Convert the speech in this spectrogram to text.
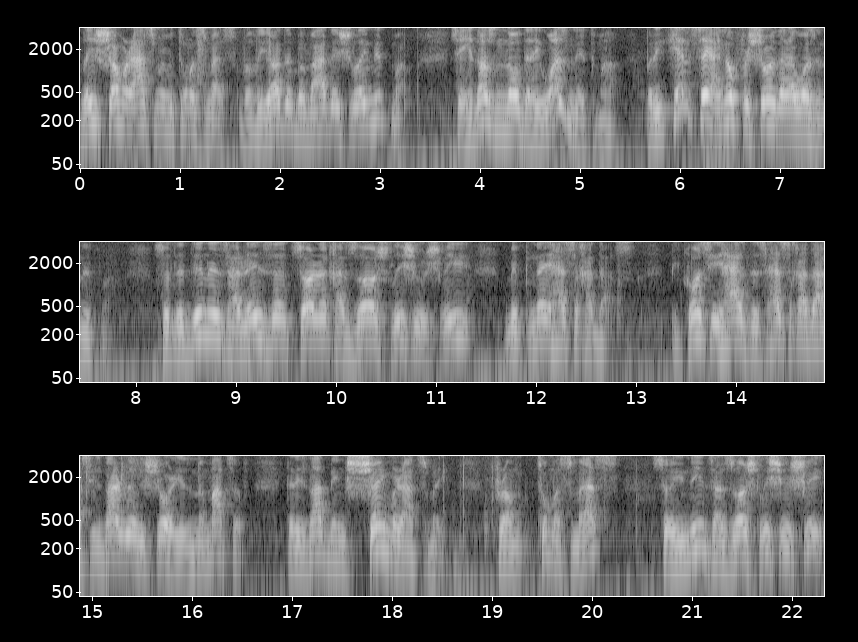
Lei shomer atzmei metumas mes. V'liyode bevade shlei nitma. So he doesn't know that he was nitma, but he can't say I know for sure that I wasn't nitma. So the din is hareza tzorech hazo shlishu shvi mipnei hesach hadas. Because he has this hesach hadas, he's not really sure. He's in a matzav that he's not being shomer atzmei from tumas mes. So he needs hazo shlishu shvi.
